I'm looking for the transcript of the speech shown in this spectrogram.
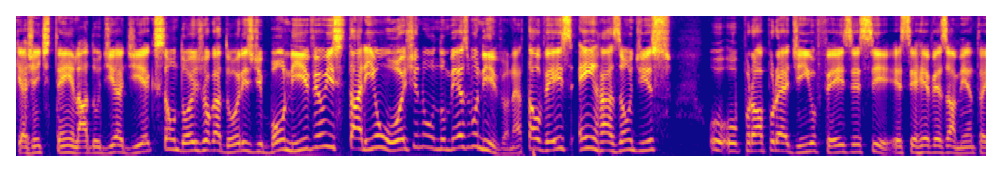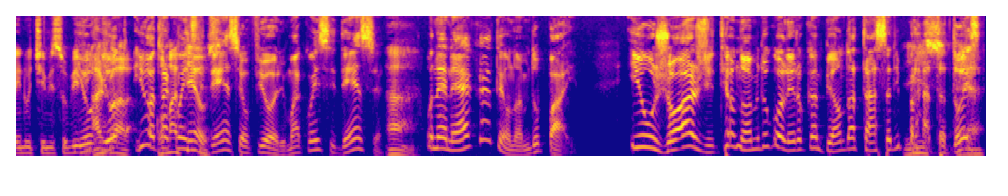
que a gente tem lá do dia a dia é que são dois jogadores de bom nível e estariam hoje no, no mesmo nível, né? Talvez em razão disso o, o, próprio Edinho fez esse, esse revezamento aí no time sub-20. E, e, outra coincidência, o Fiore, uma coincidência, ah. o Neneca tem o nome do pai. E o Jorge tem o nome do goleiro campeão da Taça de Prata. Isso, dois, é.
